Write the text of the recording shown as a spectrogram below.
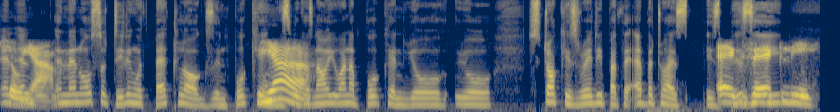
And, So, and, yeah. and then also dealing with backlogs and bookings Yeah. because now you want to book and your your stock is ready, but the abattoir is, is busy. Exactly.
